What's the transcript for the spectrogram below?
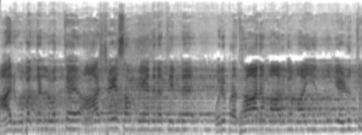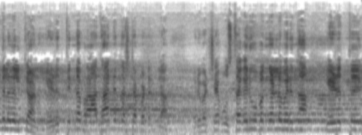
ആ രൂപങ്ങളിലൊക്കെ ആശയ സംവേദനത്തിന്റെ ഒരു പ്രധാന മാർഗമായി ഇന്നും എഴുത്ത് നിലനിൽക്കുകയാണ്. എഴുത്തിന്റെ പ്രാധാന്യം നഷ്ടപ്പെട്ടിട്ടില്ല. ഒരുപക്ഷെ പുസ്തക രൂപങ്ങളിൽ വരുന്ന എഴുത്ത്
